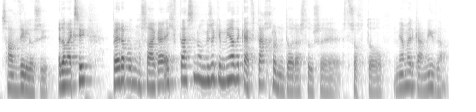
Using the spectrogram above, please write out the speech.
σαν δήλωση. Εν τω μεταξύ, πέρα από την Οσάκα, έχει φτάσει νομίζω και μια 17χρονη τώρα στους, ε, στους 8. Μια Αμερικανίδα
